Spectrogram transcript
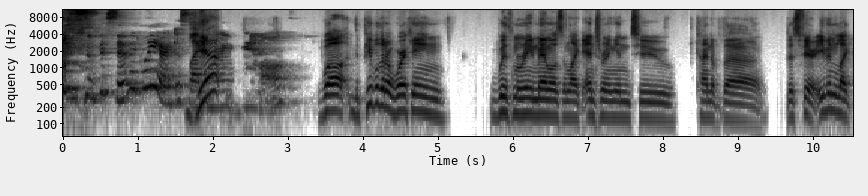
specifically, or just like yeah. Well, the people that are working with marine mammals and like entering into kind of the the sphere, even like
